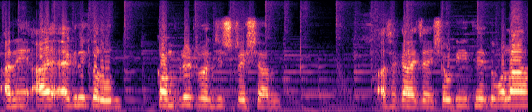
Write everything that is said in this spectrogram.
आणि आय ॲग्री करून कंप्लीट रजिस्ट्रेशन असं करायचं आहे. शेवटी इथे तुम्हाला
